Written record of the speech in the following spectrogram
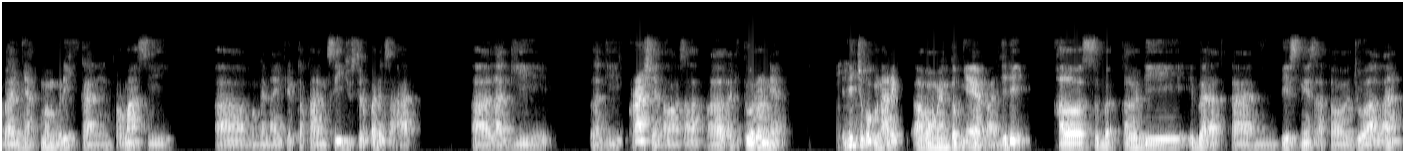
banyak memberikan informasi uh, mengenai cryptocurrency justru pada saat uh, lagi lagi crash ya kalau nggak salah, uh, lagi turun ya. Jadi cukup menarik uh, momentumnya ya Pak. Jadi kalau kalau diibaratkan bisnis atau jualan,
